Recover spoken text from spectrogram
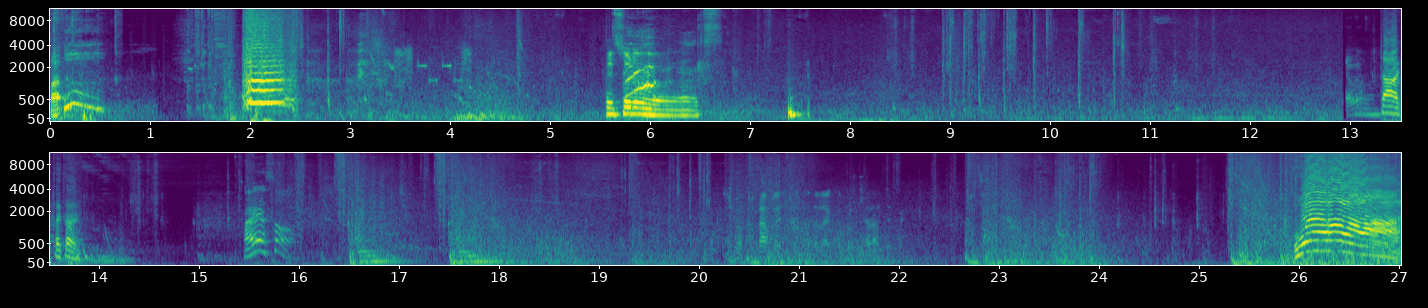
Ouais. Fais solo euh, Alex. Tac, tac, tac. Ah, ja, są. Wow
